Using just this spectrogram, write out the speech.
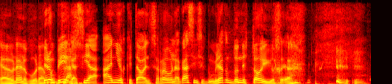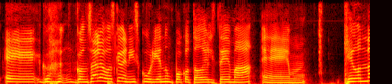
Claro, una locura. Era un pibe que hacía años que estaba encerrado en una casa y dice, mirá dónde estoy, o sea. Eh, Gon- Gonzalo, vos que venís cubriendo un poco todo el tema, eh, ¿qué onda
